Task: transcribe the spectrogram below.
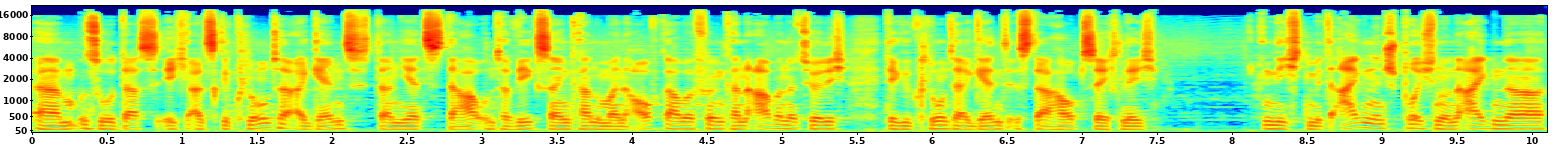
ähm, sodass ich als geklonter Agent dann jetzt da unterwegs sein kann und meine Aufgabe erfüllen kann. Aber natürlich, der geklonte Agent ist da hauptsächlich nicht mit eigenen Sprüchen und eigener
